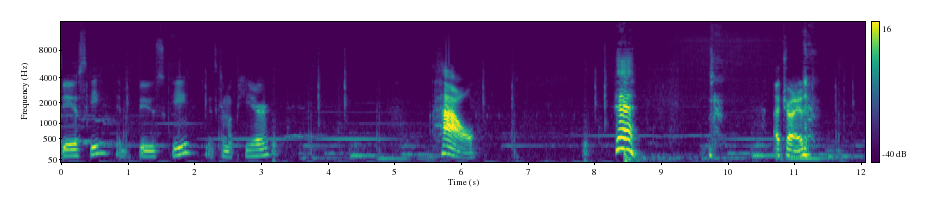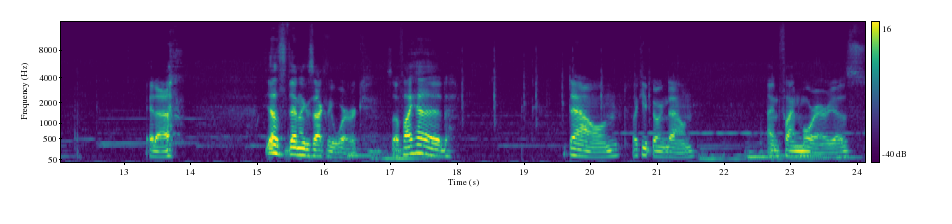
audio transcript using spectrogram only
Busky, Busky. Let's come up here. How? Heh! I tried. It, uh... Just didn't exactly work. So if I head down, if I keep going down, I can find more areas.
